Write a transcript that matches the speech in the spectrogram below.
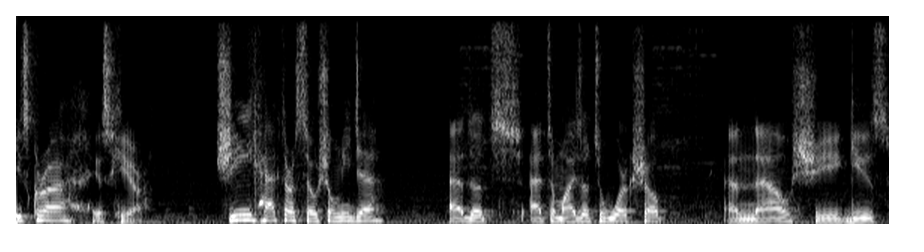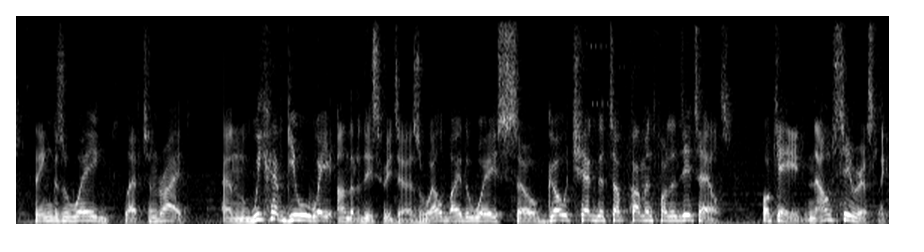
Iskra is here. She hacked our social media, added Atomizer to workshop, and now she gives things away left and right. And we have giveaway under this video as well, by the way, so go check the top comment for the details. Okay, now seriously.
